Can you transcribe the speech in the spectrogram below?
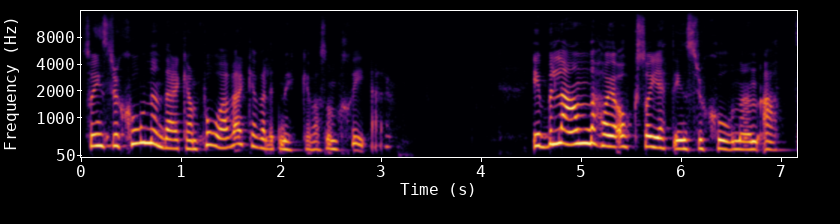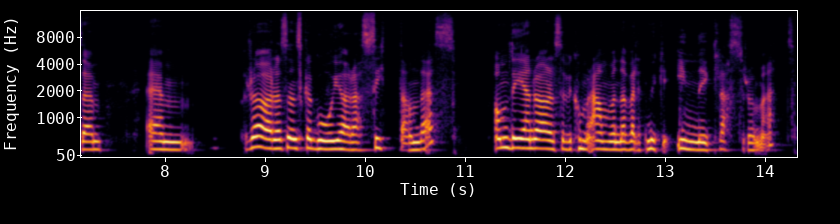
Så instruktionen där kan påverka väldigt mycket vad som sker. Ibland har jag också gett instruktionen att eh, rörelsen ska gå att göra sittandes. Om det är en rörelse vi kommer använda väldigt mycket inne i klassrummet.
